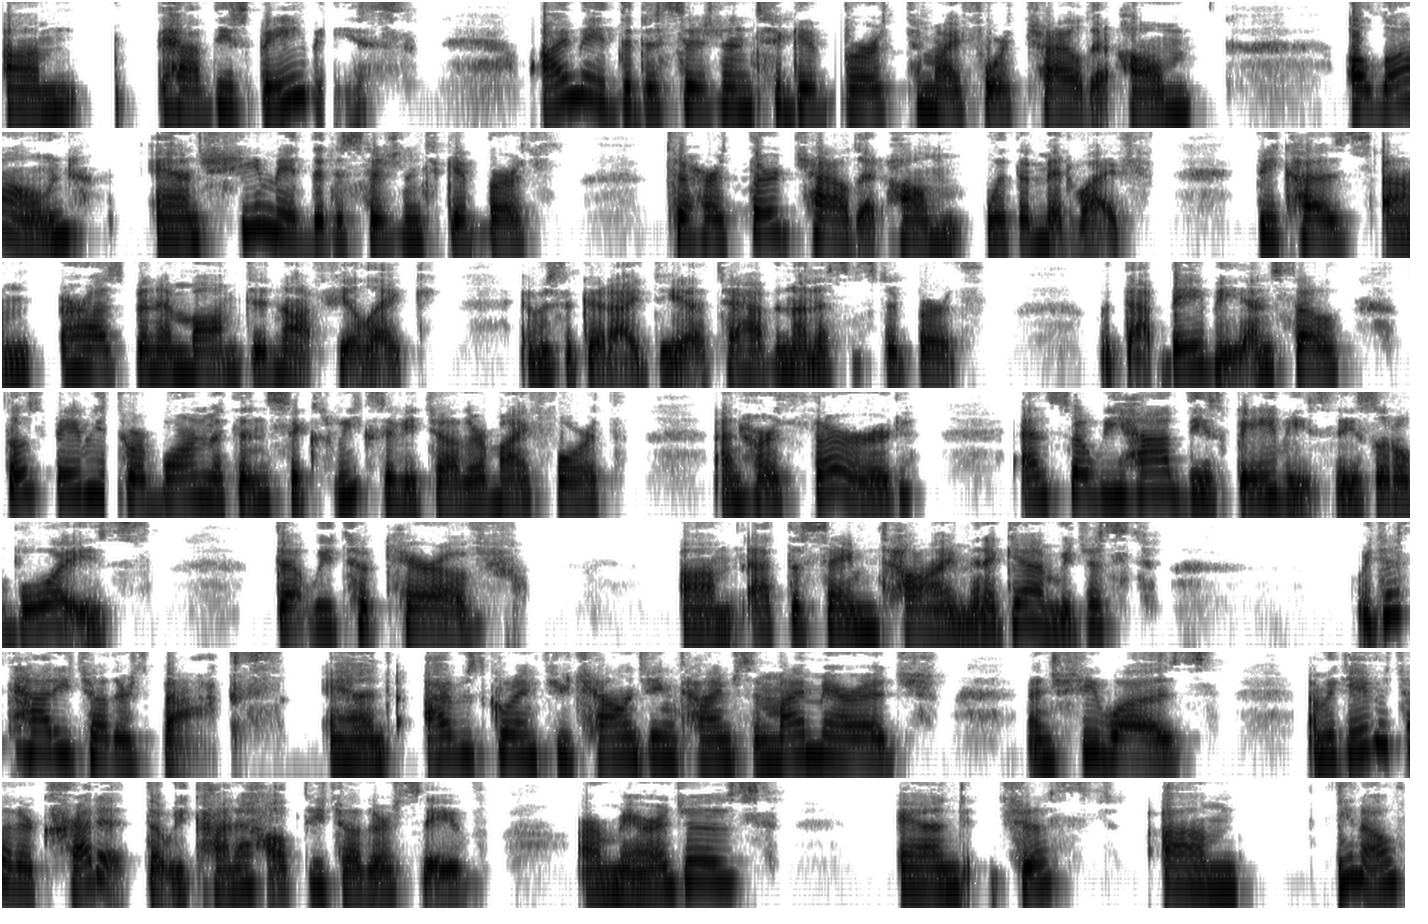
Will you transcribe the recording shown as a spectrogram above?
um, have these babies. I made the decision to give birth to my fourth child at home alone, and she made the decision to give birth to her third child at home with a midwife because um, her husband and mom did not feel like it was a good idea to have an unassisted birth with that baby. And so those babies were born within six weeks of each other, my fourth and her third. And so we had these babies, these little boys that we took care of um, at the same time. And again, we just, we just had each other's backs. And I was going through challenging times in my marriage, and she was. And we gave each other credit that we kind of helped each other save our marriages and just, um, you know,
